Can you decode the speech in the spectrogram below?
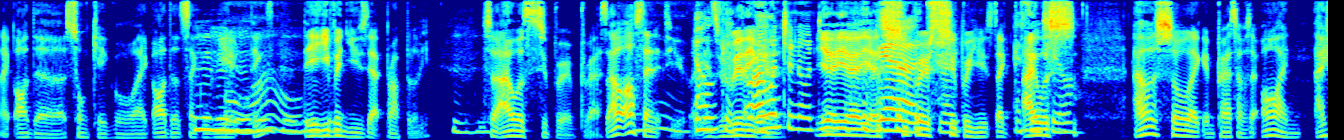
like all the sonkeigo, like all those like Mhm. weird things. Wow. They even use that properly. Mhm. So I was super impressed. I'll, I'll send it to you. Like, Oh, it's okay. really Oh, good. I want to know. Too. Yeah, yeah, yeah. Yeah, super, it's, like, super used. Like I was. I was so like impressed. I was like, oh, I, I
